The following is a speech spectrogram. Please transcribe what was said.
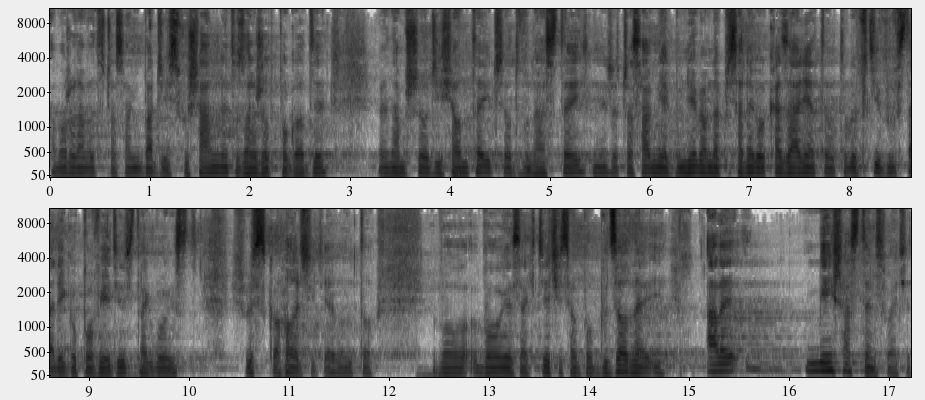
a może nawet czasami bardziej słyszalne, to zależy od pogody, na mszy o dziesiątej czy o dwunastej, nie? że czasami jakbym nie miał napisanego kazania, to, to bym nie był w stanie go powiedzieć, tak, bo jest, wszystko chodzi, nie? Bo, to, bo, bo jest jak dzieci są pobudzone i, ale mniejsza z tym, słuchajcie,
